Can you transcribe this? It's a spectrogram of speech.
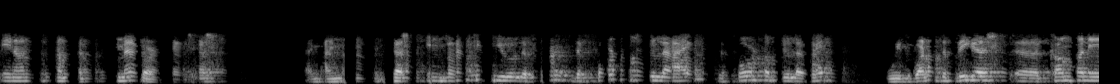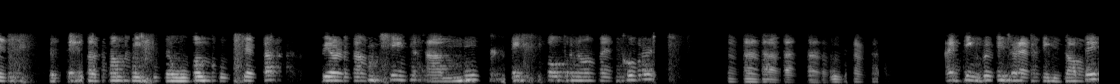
in Amsterdam. Remember, just I'm, I'm just inviting you the first, the 4th of July, the 4th of July, with one of the biggest uh, companies, professional companies in the world, we are launching a MOOC-based open online course. Uh, I think very interesting topic,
